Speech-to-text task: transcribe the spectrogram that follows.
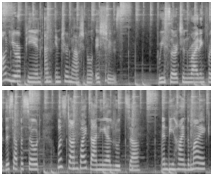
on European and international issues. Research and writing for this episode was done by Daniel Ruzza. And behind the mic,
